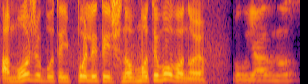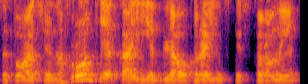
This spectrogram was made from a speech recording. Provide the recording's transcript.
а може бути й політично вмотивованою. пов'язано з ситуацією на фронті, яка є для української сторони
